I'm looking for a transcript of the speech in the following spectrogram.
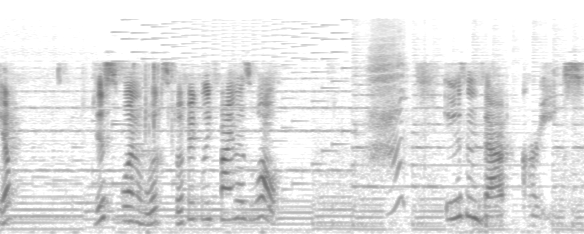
Yep. This one works perfectly fine as well. Isn't that great?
